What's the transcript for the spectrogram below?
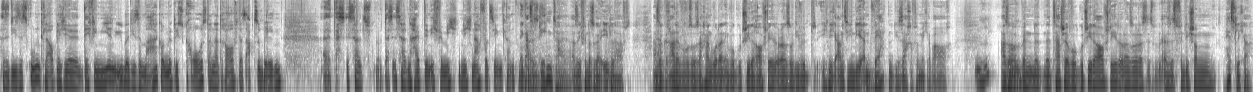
also dieses unglaubliche Definieren über diese Marke und möglichst groß dann da drauf das abzubilden. Äh, Das ist halt, das ist halt ein Hype, den ich für mich nicht nachvollziehen kann. Nee, ganz im Gegenteil. Also ich finde das sogar ekelhaft. Also gerade wo so Sachen, wo dann irgendwo Gucci draufsteht oder so, die würde ich nicht anziehen, die entwerten die Sache für mich aber auch. Also wenn eine, eine Tasche, wo Gucci draufsteht oder so, das ist, also das finde ich schon hässlicher.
